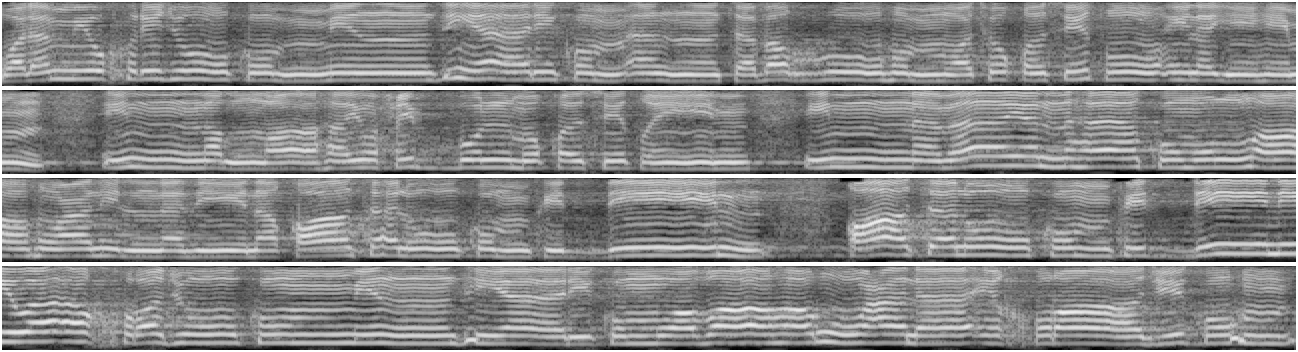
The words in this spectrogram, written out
ولم يخرجوكم من دياركم أن تبروهم وتقسطوا إليهم. إن الله يحب المقسطين. إنما ينهاكم الله عن الذين قاتلوكم في الدين. قاتلوكم في الدين وأخرجوكم من دياركم وظاهروا على إخراجكم.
